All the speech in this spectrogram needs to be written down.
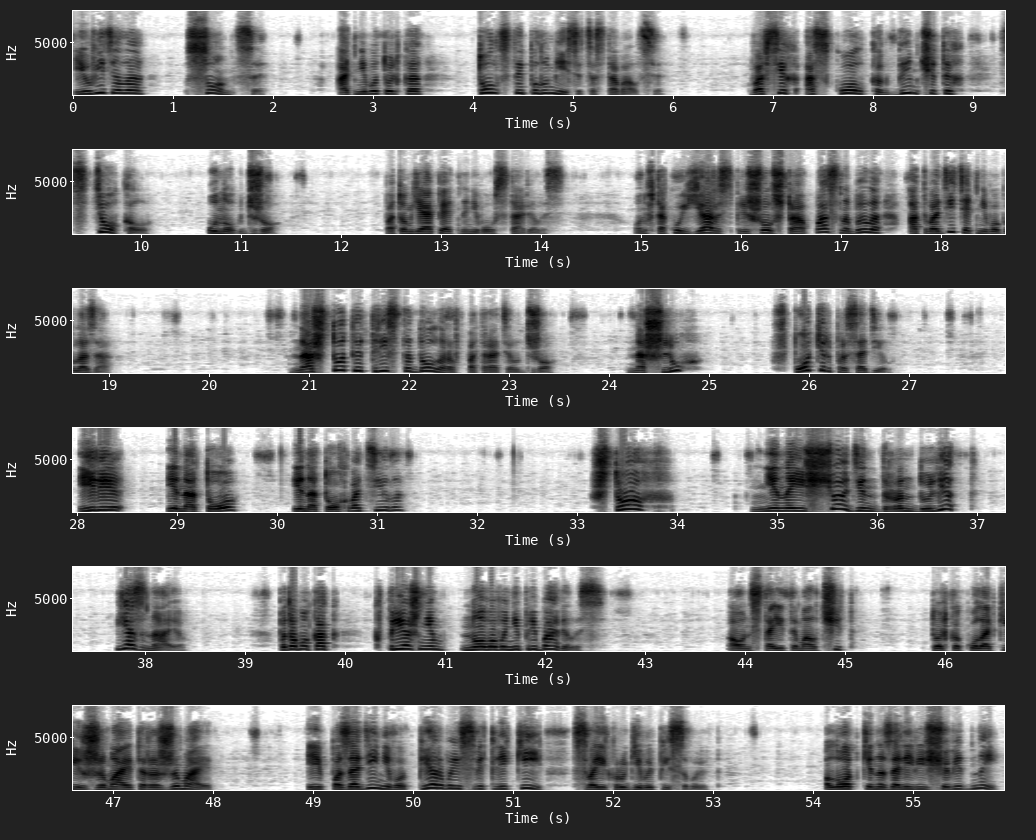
и увидела солнце. От него только толстый полумесяц оставался. Во всех осколках дымчатых стекол у ног Джо. Потом я опять на него уставилась. Он в такую ярость пришел, что опасно было отводить от него глаза. «На что ты триста долларов потратил, Джо? На шлюх? В покер просадил? Или и на то, и на то хватило?» Что не на еще один драндулет, я знаю, потому как к прежним нового не прибавилось. А он стоит и молчит, только кулаки сжимает и разжимает, и позади него первые светляки свои круги выписывают. Лодки на заливе еще видны,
